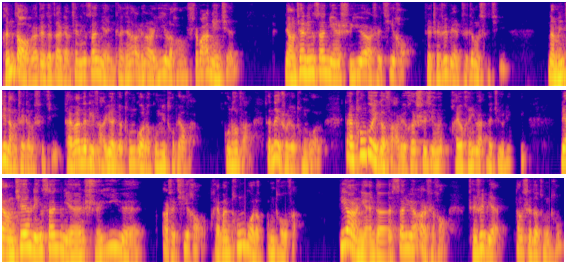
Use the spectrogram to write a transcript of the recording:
很早呢，这个在两千零三年，你看现在二零二一了哈，十八年前，两千零三年十一月二十七号，这陈水扁执政时期，那民进党执政时期，台湾的立法院就通过了公民投票法，公投法在那时候就通过了，但是通过一个法律和实行还有很远的距离。两千零三年十一月二十七号，台湾通过了公投法，第二年的三月二十号，陈水扁当时的总统。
